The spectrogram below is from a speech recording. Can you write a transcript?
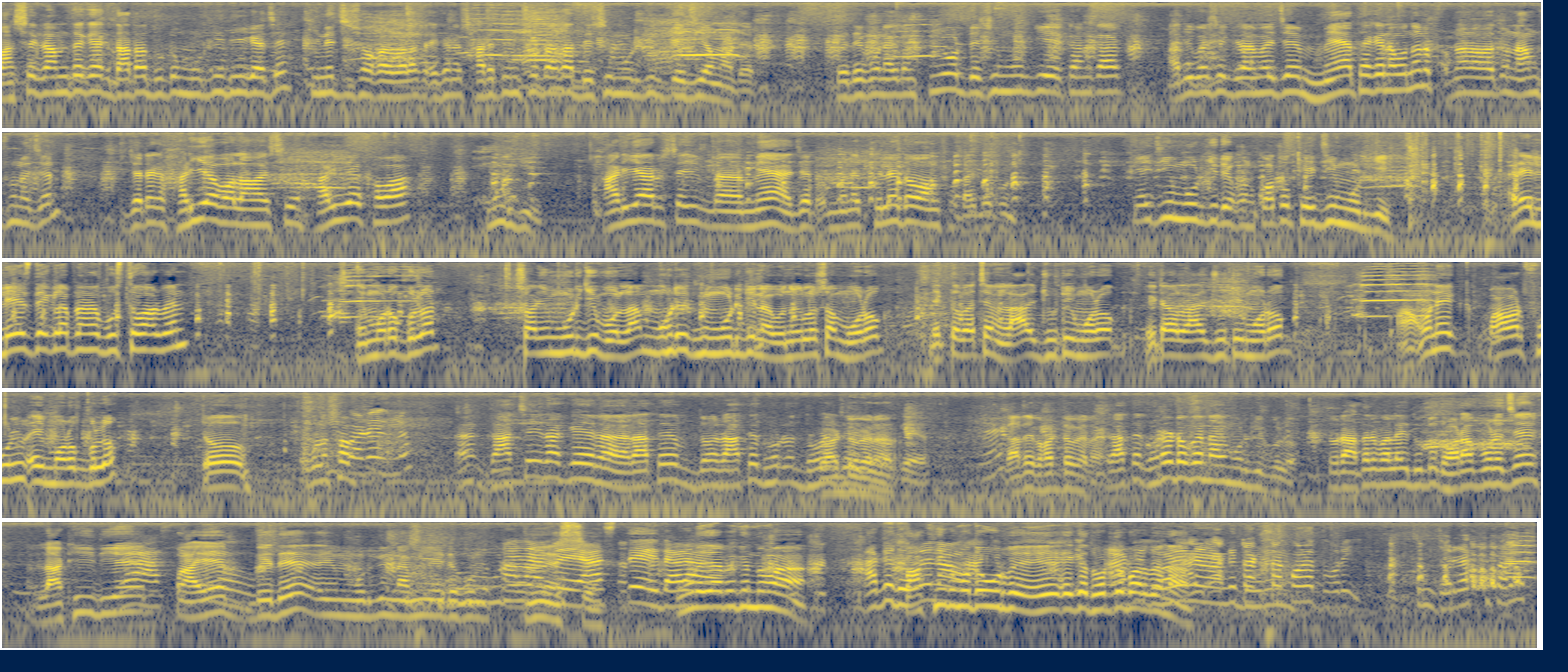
পাশে গ্রাম থেকে এক দাদা দুটো মুরগি দিয়ে গেছে, কিনেছি সকালবেলা। এখানে সাড়ে তিনশো টাকা দেশি মুরগির কেজি আমাদের। তো দেখুন, একদম পিওর দেশি মুরগি এখানকার আদিবাসী গ্রামে যে মেয়া থাকে না বন্ধুরা, আপনারা হয়তো নাম শুনেছেন, যেটাকে হাড়িয়া বলা হয়, সেই হাড়িয়া খাওয়া মুরগি। হাড়িয়ার সেই মেয়া যেটা মানে ফেলে দেওয়া অংশটা, দেখুন। কেজি মুরগি, দেখুন, কত কেজি মুরগি। আরে, লেজ দেখলে আপনারা বুঝতে পারবেন, এই মোরগগুলোর। সরি মুরগি বললাম, মুরগি মুরগি না বন্ধুগুলো, সব মোরগ। দেখতে পাচ্ছেন, লাল ঝুটি মোরগ, এটাও লাল ঝুটি মোরগ। অনেক পাওয়ারফুল এই মোরগগুলো। তো ওগুলো সব হ্যাঁ, গাছেই থাকে রাতে রাতে ধরে ধরেছে ঘর ঢোকে না। রাতে ঘর ঢোকে না? রাতে ঘরে ঢোকে নাই মুরগিগুলো। তো রাতের বেলায় দুটো ধরা পড়েছে লাঠি দিয়ে পায়ে বেঁধে এই মুরগি নামিয়ে এই দেখুন নিয়ে এসছে। উড়ে যাবে কিন্তু মা। আগে ধরে পাখির মতো উড়বে এ- একে ধরতে পারবে না। আগে একটা করে ধরি। তুমি ধরে রাখতে পারো?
